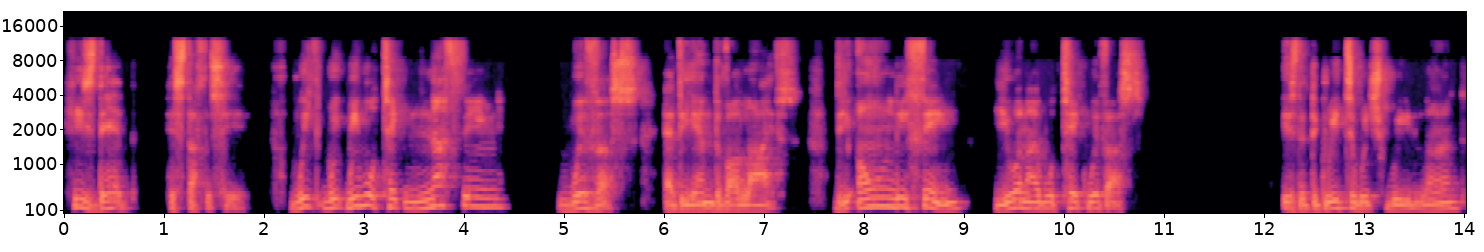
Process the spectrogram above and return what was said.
he's dead. His stuff is here. We, we, we will take nothing with us at the end of our lives. The only thing you and I will take with us is the degree to which we learned,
